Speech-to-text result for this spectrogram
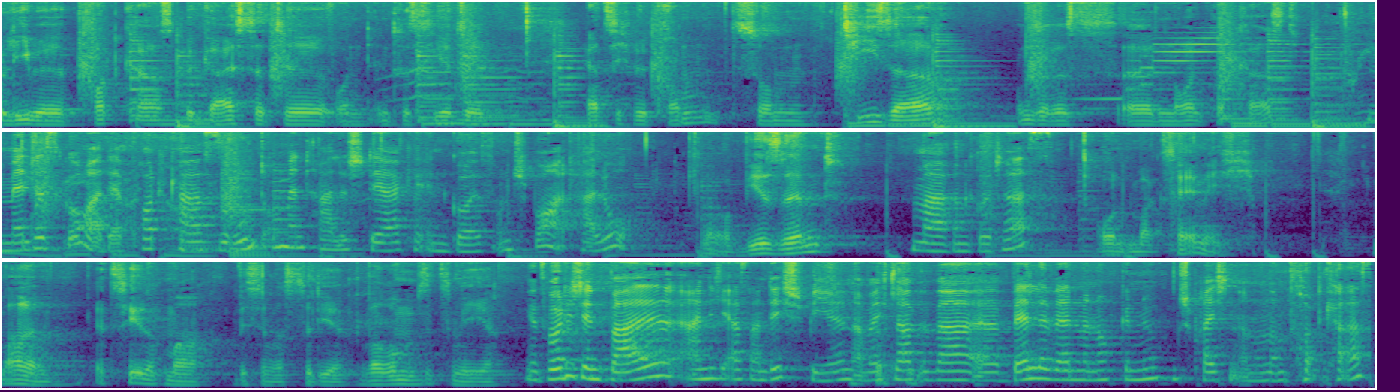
liebe Podcast-Begeisterte und Interessierte. Herzlich willkommen zum Teaser unseres äh, neuen Podcasts. Mental Scorer, der Podcast rund um mentale Stärke in Golf und Sport. Hallo. Genau, wir sind Maren Grütters und Max Helmich. Maren, erzähl doch mal ein bisschen was zu dir. Warum sitzen wir hier? Jetzt wollte ich den Ball eigentlich erst an dich spielen, aber ich glaube, über äh, Bälle werden wir noch genügend sprechen in unserem Podcast.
